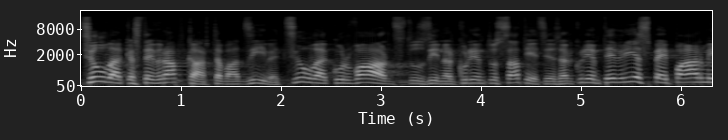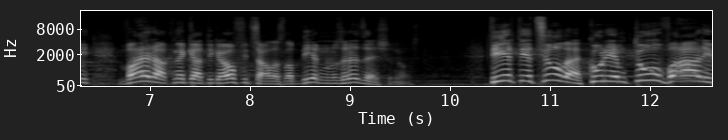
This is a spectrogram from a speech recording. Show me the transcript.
Cilvēki, kas tev ir apkārt savā dzīvē, cilvēki, kur vārdus tu zini, ar kuriem tu satiecies, ar kuriem tev ir iespēja pārmīt vairāk nekā tikai oficiālās labdienas un uz redzēšanos. Tie ir tie cilvēki, kuriem tu vari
